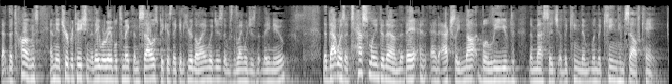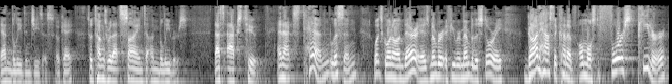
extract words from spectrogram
that the tongues and the interpretation that they were able to make themselves because they could hear the languages, that was the languages that they knew, that that was a testimony to them that they had actually not believed the message of the kingdom when the king himself came. They hadn't believed in Jesus, okay? So tongues were that sign to unbelievers. That's Acts 2. And Acts 10, listen, what's going on there is, remember, if you remember the story, God has to kind of almost force Peter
